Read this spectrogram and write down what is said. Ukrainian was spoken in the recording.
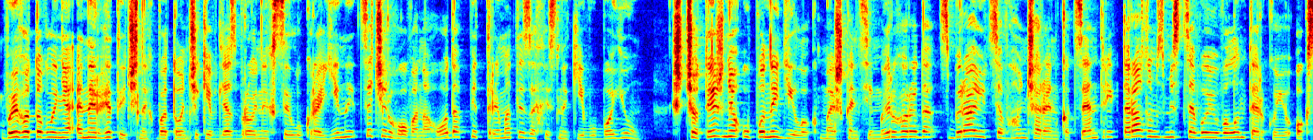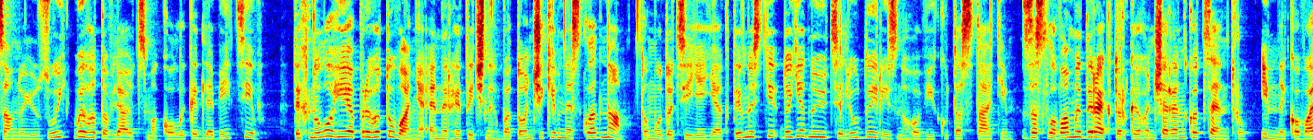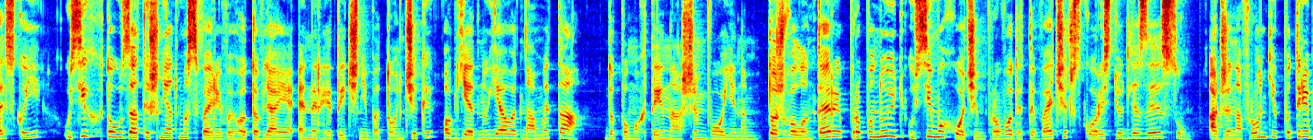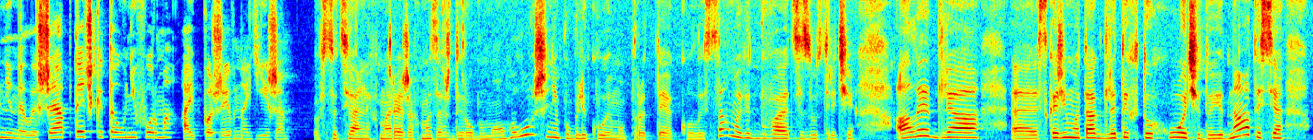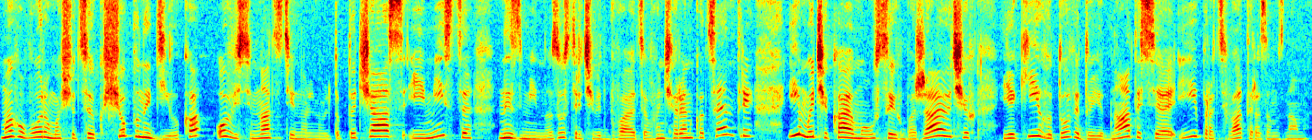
Виготовлення енергетичних батончиків для Збройних сил України це чергова нагода підтримати захисників у бою. Щотижня у понеділок мешканці Миргорода збираються в Гончаренко-центрі та разом з місцевою волонтеркою Оксаною Зуй виготовляють смаколики для бійців. Технологія приготування енергетичних батончиків не складна, тому до цієї активності доєднуються люди різного віку та статі. За словами директорки Гончаренко-центру Інни Ковальської, усіх, хто у затишній атмосфері виготовляє енергетичні батончики, об'єднує одна мета. Допомогти нашим воїнам. Тож волонтери пропонують усім охочим проводити вечір з користю для ЗСУ, адже на фронті потрібні не лише аптечки та уніформа, а й поживна їжа. В соціальних мережах ми завжди робимо оголошення, публікуємо про те, коли саме відбуваються зустрічі. Але для, е, скажімо так, для тих, хто хоче доєднатися, ми говоримо, що це щопонеділка о 18.00. Тобто час і місце незмінно. Зустрічі відбуваються в Гончаренко-центрі, і ми чекаємо усіх бажаючих, які готові доєднатися і працювати разом з нами.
